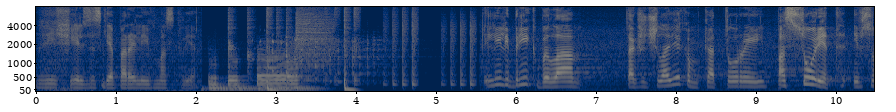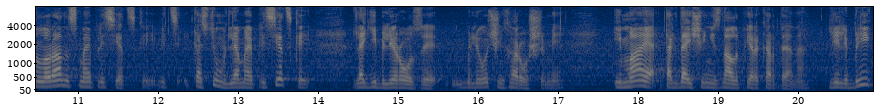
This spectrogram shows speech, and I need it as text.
вещи Эльзы аппарели в Москве. Лили Брик была также человеком, который поссорит и в Сен-Лорана с Майей Плесецкой. Ведь костюмы для Майи Плесецкой, для гибели Розы, были очень хорошими. И Майя тогда еще не знала Пьера Кардена. Лили Брик,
